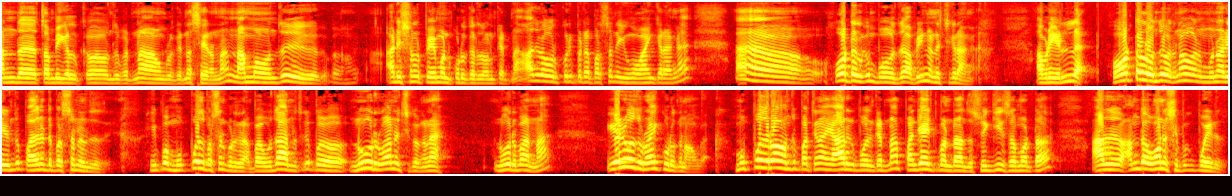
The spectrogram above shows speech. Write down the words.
அந்த தம்பிகளுக்கு வந்து கேட்டால் அவங்களுக்கு என்ன செய்யணும்னா நம்ம வந்து அடிஷ்னல் பேமெண்ட் கொடுக்குறதுன்னு கேட்டால் அதில் ஒரு குறிப்பிட்ட பர்சன்ட் இவங்க வாங்கிக்கிறாங்க. ஹோட்டலுக்கும் போகுது அப்படின்னு நினச்சிக்கிறாங்க. அப்படி இல்லை. ஹோட்டல் வந்து பார்த்தீங்கன்னா முன்னாடி வந்து பதினெட்டு பர்சன்ட் இருந்தது. இப்போ முப்பது பர்சன்ட் கொடுக்குறாங்க. இப்போ உதாரணத்துக்கு இப்போ நூறுரூவான்னு வச்சுக்கோங்களேன். நூறுரூபான்னா எழுபது ரூபாய்க்கு கொடுக்கணும் அவங்க. முப்பது ரூபா வந்து பார்த்தீங்கன்னா யாருக்கு போகுதுன்னு கேட்டால் பஞ்சாயத்து பண்ணுற அந்த ஸ்விக்கி சொமோட்டோ அது அந்த ஓனர்ஷிப்புக்கு போயிடுது.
